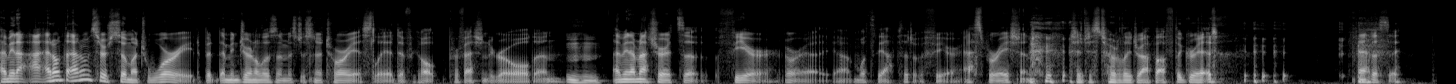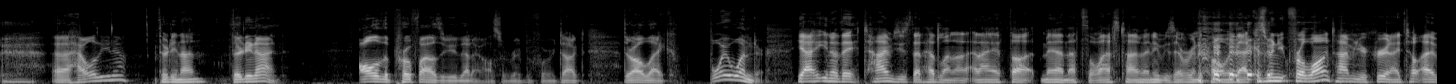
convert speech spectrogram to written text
I mean, I, I don't. I don't say so much worried, but I mean, journalism is just notoriously a difficult profession to grow old in. Mm-hmm. I mean, I'm not sure it's a fear or a, um, what's the opposite of a fear? Aspiration to just totally drop off the grid. Fantasy. Uh, how old are you now? Thirty nine. 39. All of the profiles of you that I also read before we talked, they're all like, boy wonder. Yeah, you know, the Times used that headline, on, and I thought, man, that's the last time anybody's ever going to call me that. Because when you, for a long time in your career, and I tell, I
